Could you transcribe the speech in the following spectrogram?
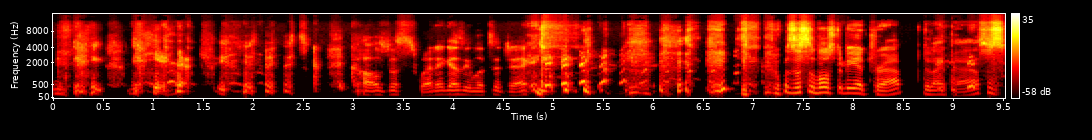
yeah. Carl's just sweating as he looks at Jackie. Was this supposed to be a trap? Did I pass?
